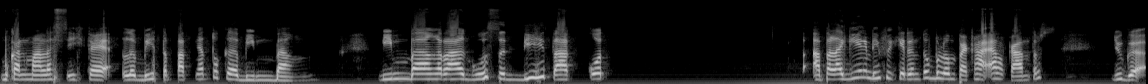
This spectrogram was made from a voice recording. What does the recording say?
Bukan malas sih kayak lebih tepatnya tuh ke bimbang. Bimbang ragu sedih takut. Apalagi yang dipikirin tuh belum PKL kan terus juga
